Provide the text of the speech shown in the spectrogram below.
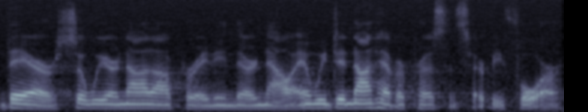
there. So we are not operating there now, and we did not have a presence there before.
